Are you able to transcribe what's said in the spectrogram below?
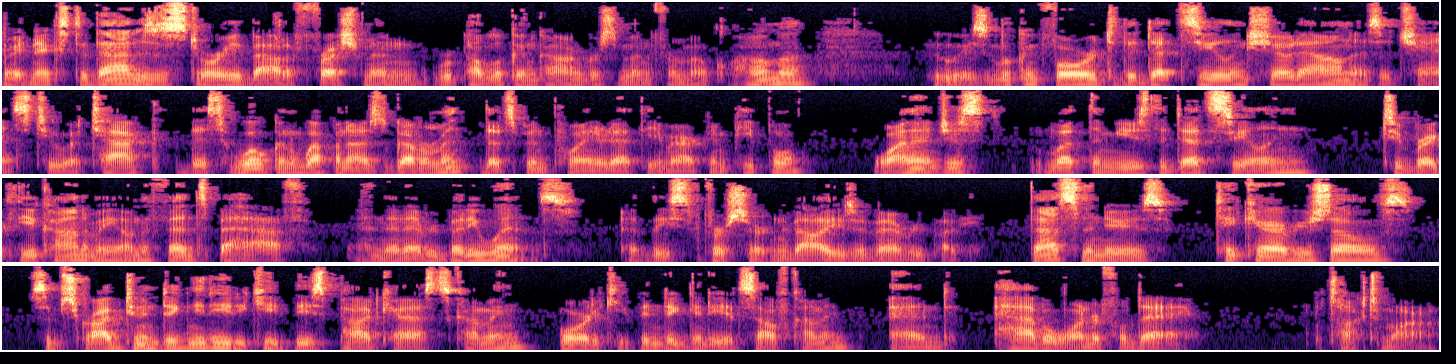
Right next to that is a story about a freshman Republican congressman from Oklahoma who is looking forward to the debt ceiling showdown as a chance to attack this woke and weaponized government that's been pointed at the American people. Why not just let them use the debt ceiling to break the economy on the Fed's behalf, and then everybody wins, at least for certain values of everybody. That's the news. Take care of yourselves. Subscribe to Indignity to keep these podcasts coming or to keep Indignity itself coming, and have a wonderful day. We'll talk tomorrow.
